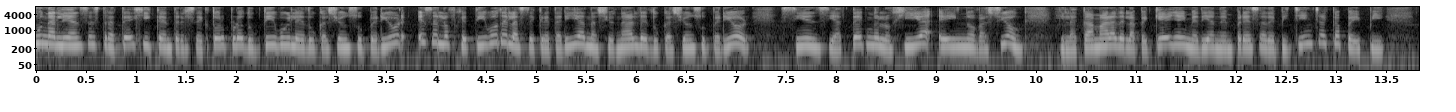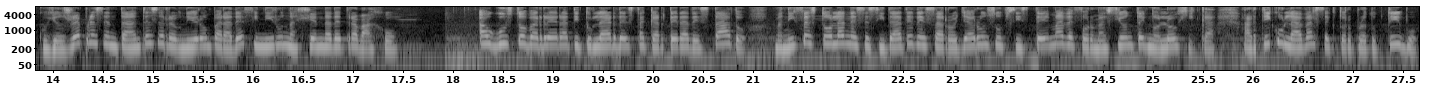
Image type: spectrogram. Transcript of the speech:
Una alianza estratégica entre el sector productivo y la educación superior es el objetivo de la Secretaría Nacional de Educación Superior, Ciencia, Tecnología e Innovación y la Cámara de la Pequeña y Mediana Empresa de Pichincha Capeipi, cuyos representantes se reunieron para definir una agenda de trabajo. Augusto Barrera, titular de esta cartera de Estado, manifestó la necesidad de desarrollar un subsistema de formación tecnológica articulada al sector productivo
